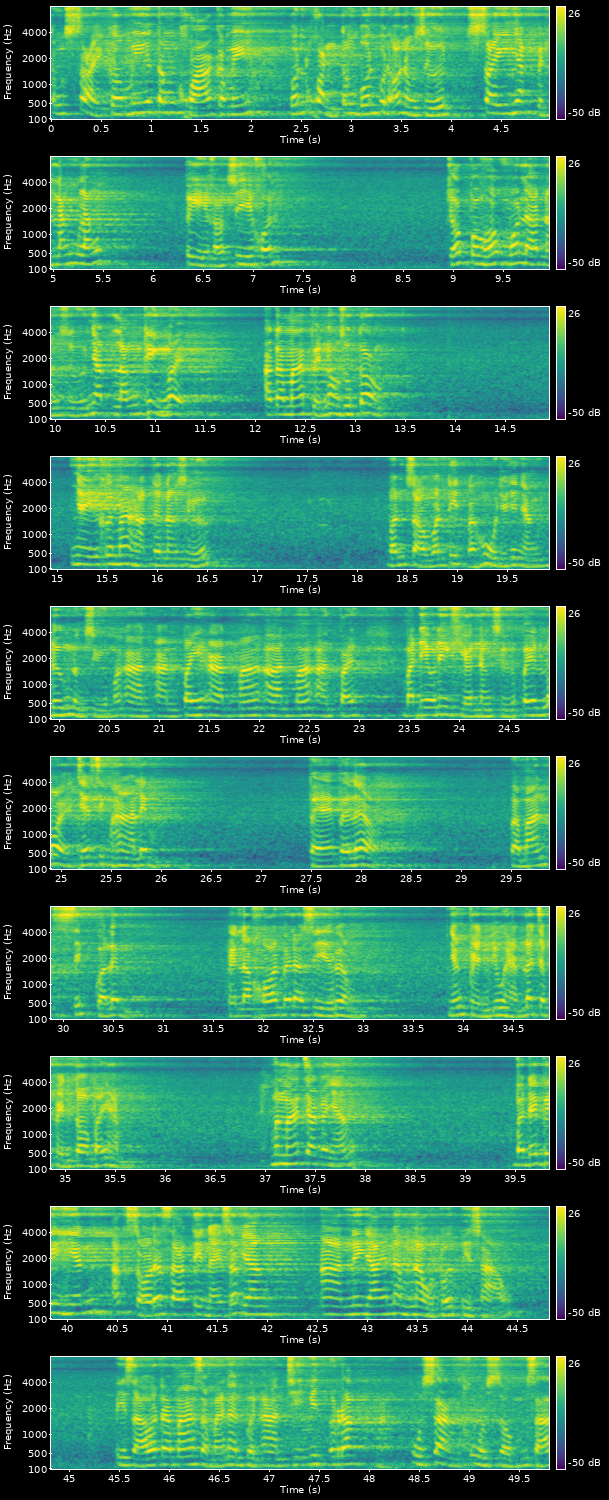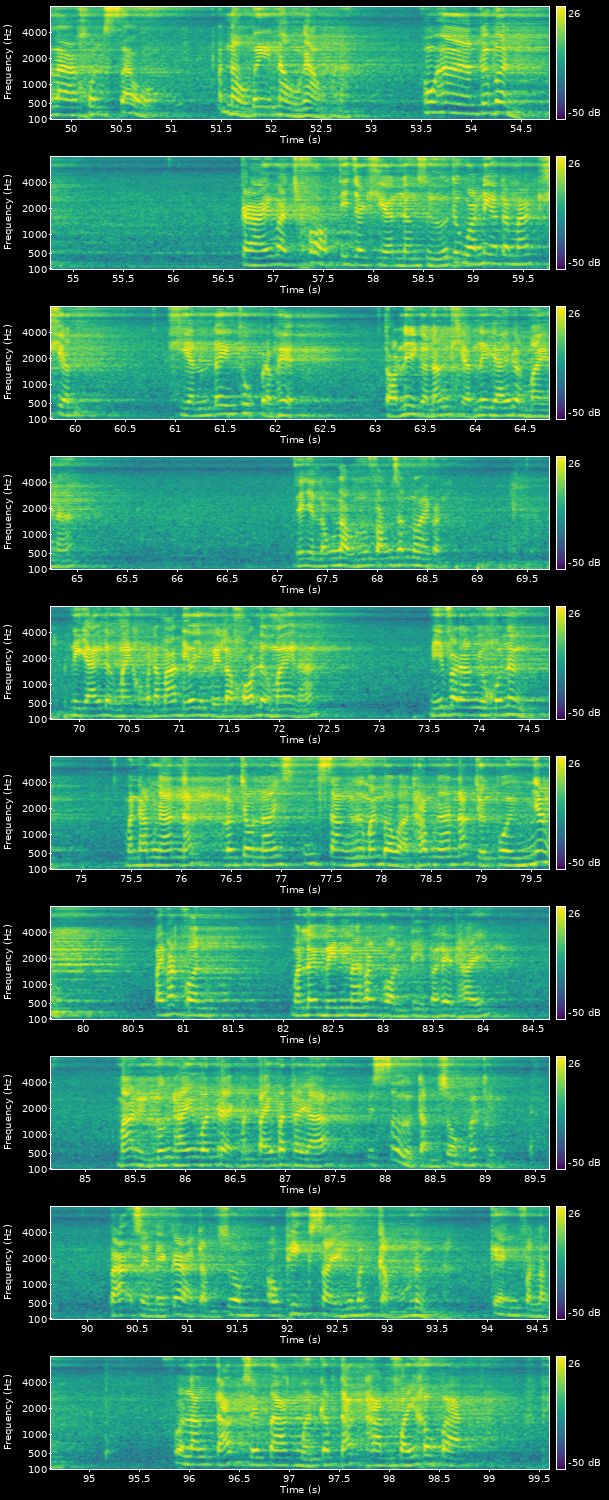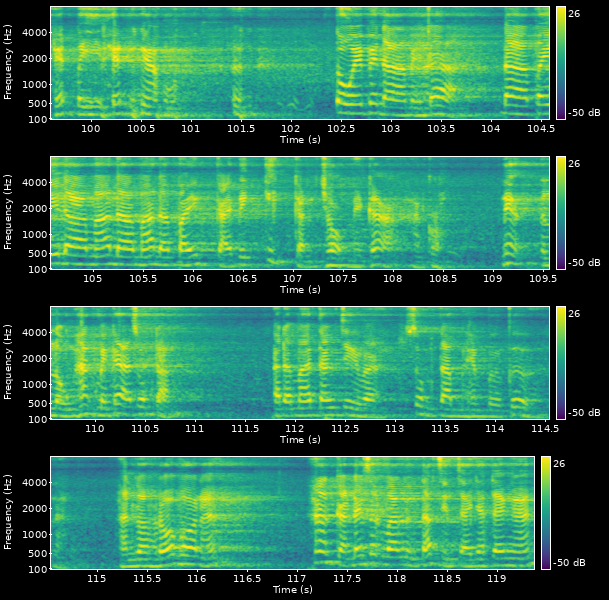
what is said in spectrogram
ต้องใส่ก็มีต้องขวาก็มีบนขวัญต้องบนบนเอาหนังสือ ใส่ยัดเป็นลังลังๆปีเขาสี่คนจบปหกหมดแล้วหนังสือยัดหลังทิ้งไว้อาตมาเป็นน้องสุดต้อง ใหญ่ขึ้นมาหันแต่หนังสือ วันเสาร์วันอาทิตย์ปะหูจะอย่างดึงหนังสือมาอ่านอ่านไปอ่านมาอ่านมาอ่านไปบัดเดียวนี่เขียนหนังสือไปร้อยเจ็ดสิบห้าเล่ม แปลไปแล้ว ประมาณสิบกว่าเล่ม เป็นละครไปแล้วสี่เรื่อง ยังเป็นอยู่แหมและจะเป็นต่อไปแหมมันมาจากอะไรอย่างบัดได้ไปเห็นอักษรศาสตร์ที่ไหนสักอย่าง อ่านในยายน้ำเน่าตัวปีสาว ปีสาวอาตมาสมัยนั้นเปิดอ่านชีวิตรักคู่สร้างคู่สมศาลาคนเศร้าเหน่าไปเหน่าเงานะเขาอ่านกระเบิ้นกลายว่าชอบที่จะเขียนหนังสือ ทุกวันนี้อาตมาเขียนเขียนได้ทุกประเภท ตอนนี้ก็นั่งเขียนในย้ายเรื่องใหม่นะเดี๋ยวจะลองเล่าให้ฟังสักหน่อยก่อนนิยายเรื่องใหม่ของอาตมาเดี๋ยวจะเป็นละครเรื่องใหม่นะมีฝรั่งอยู่คนหนึ่ง มันทำงานหนักแล้วเจ้านายสั่งให้มันบอกว่าทำงานหนักจนป่วยยั่งไปพักผ่อนมันเลยบินมาพักผ่อนที่ประเทศไทย มาถึงเมืองไทยวันแรกมันไปพัทยาไปซื้อตำส้มมากินปะใส่เมก้าตำส้ม เอาพริกใส่ให้มันกำหนึ่งแกงฝรั่งฝรั่งตักใส่ปากเหมือนกับตักทานไฟเข้าปากเพชรปีเพชรเงาโตยไปด่าเมก้า ด่าไปด่ามาด่ามาด่าไปกลายไปกิ๊กกันชอบเมก้าหันก่อนเนี่ยหลงฮักเมก้าส้มตำอาดามาตั้งใจว่าส้มตำแฮมเบอร์เกอร์นะหันก็รอพอนะฮักกันได้สักวันหนึ่งตัดสินใจจะแต่งงาน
